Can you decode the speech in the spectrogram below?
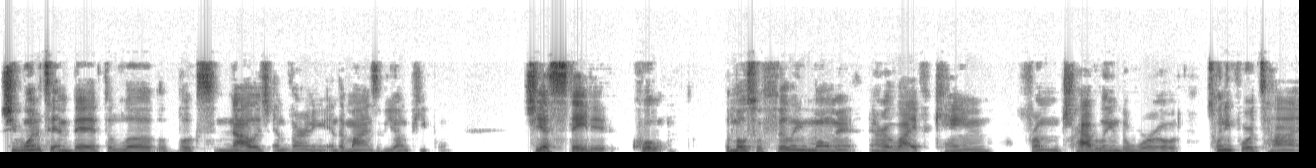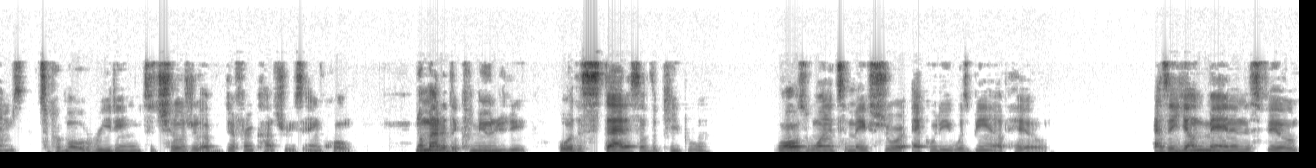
She wanted to embed the love of books, knowledge, and learning in the minds of young people. She has stated, quote, the most fulfilling moment in her life came from traveling the world 24 times to promote reading to children of different countries, end quote. No matter the community or the status of the people, Walls wanted to make sure equity was being upheld. As a young man in this field,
